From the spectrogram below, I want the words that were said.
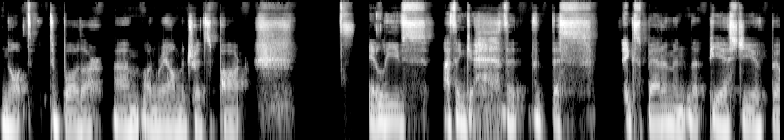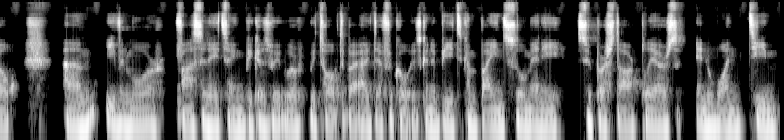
not to bother um, on Real Madrid's part. It leaves, I think, that this experiment that PSG have built um, even more fascinating because we were we talked about how difficult it's going to be to combine so many superstar players in one team,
